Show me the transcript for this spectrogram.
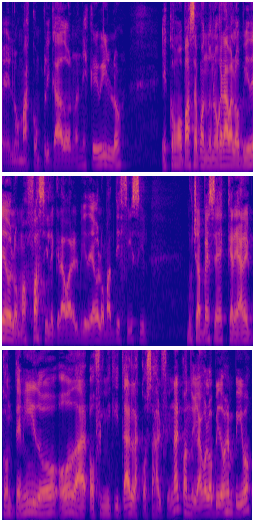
eh, lo más complicado no es ni escribirlo. Es como pasa cuando uno graba los videos, lo más fácil es grabar el video, lo más difícil muchas veces crear el contenido o dar o finiquitar las cosas al final. Cuando yo hago los videos en vivo,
